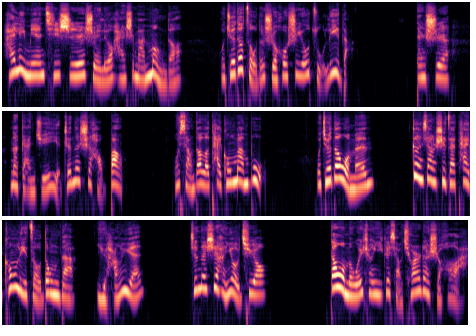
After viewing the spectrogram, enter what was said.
海里面其实水流还是蛮猛的，我觉得走的时候是有阻力的，但是那感觉也真的是好棒。我想到了太空漫步，我觉得我们更像是在太空里走动的宇航员，真的是很有趣哦。当我们围成一个小圈儿的时候啊，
